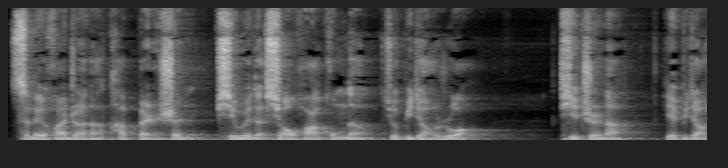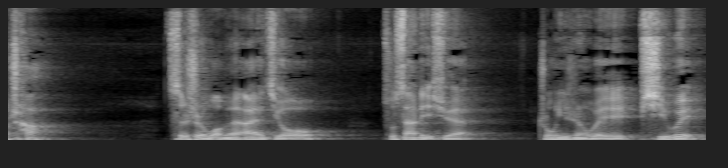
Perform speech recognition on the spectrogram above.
此类患者呢，他本身脾胃的消化功能就比较弱，体质呢也比较差。此时我们艾灸足三里穴，中医认为脾胃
